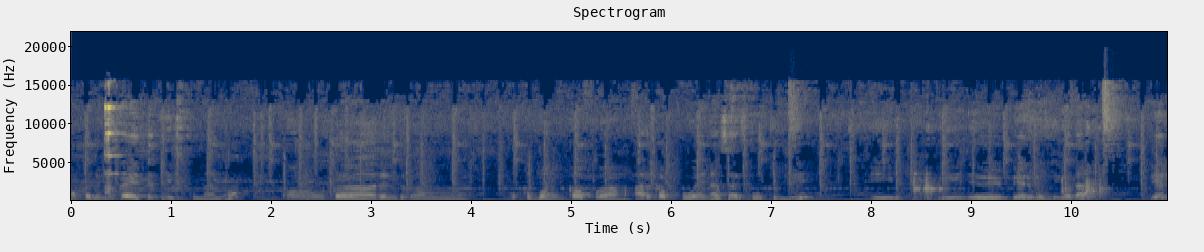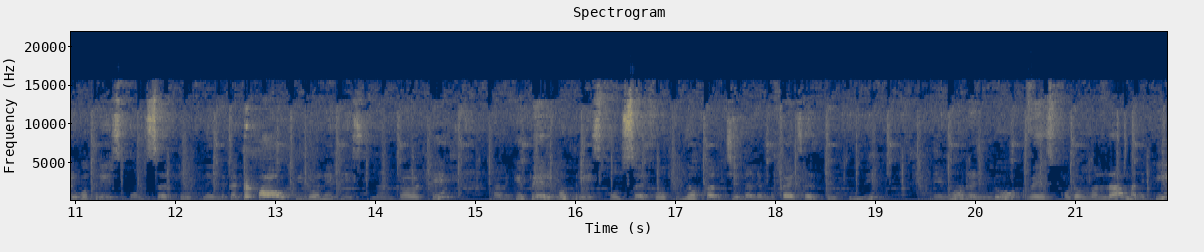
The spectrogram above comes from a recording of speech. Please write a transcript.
ఒక నిమ్మకాయ అయితే తీసుకున్నాను. ఒక రెండు ఒక వన్ కప్ అరకప్పు అర కప్పు అయినా సరిపోతుంది. ఈ ఇది పెరుగుంది కదా? పెరుగు త్రీ స్పూన్స్ సరిపోతుంది. ఎందుకంటే పావు కిలోనే తీసుకున్నాను కాబట్టి మనకి పెరుగు త్రీ స్పూన్స్ సరిపోతుంది. ఒక చిన్న నిమ్మకాయ సరిపోతుంది. నేను రెండు వేసుకోవడం వల్ల మనకి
